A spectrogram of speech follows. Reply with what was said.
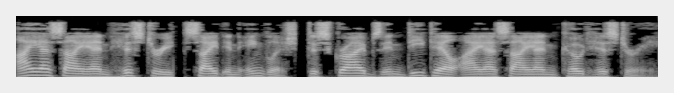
ISIN History – site in English, describes in detail ISIN code history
